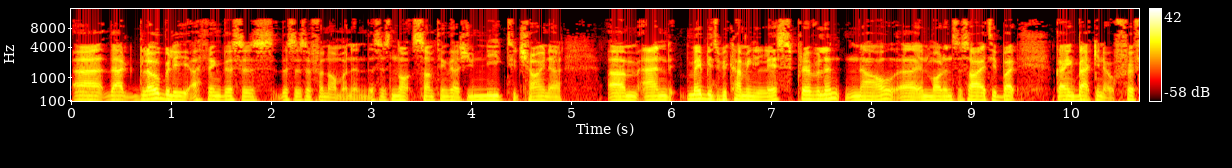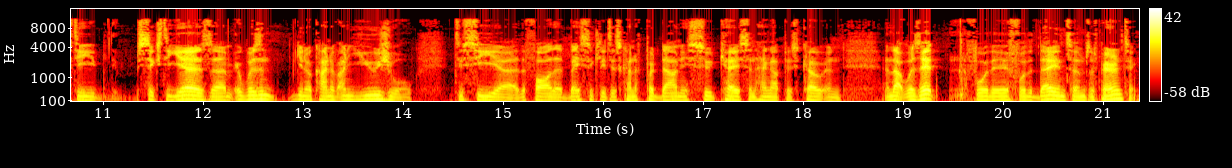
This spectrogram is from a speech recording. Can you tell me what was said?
uh, that globally, I think this is this is a phenomenon. This is not something that's unique to China. Um, and maybe it's becoming less prevalent now uh, in modern society. But going back, you know, 50, 60 years, um, it wasn't, you know, kind of unusual to see uh, the father basically just kind of put down his suitcase and hang up his coat, and, and that was it for the for the day in terms of parenting.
